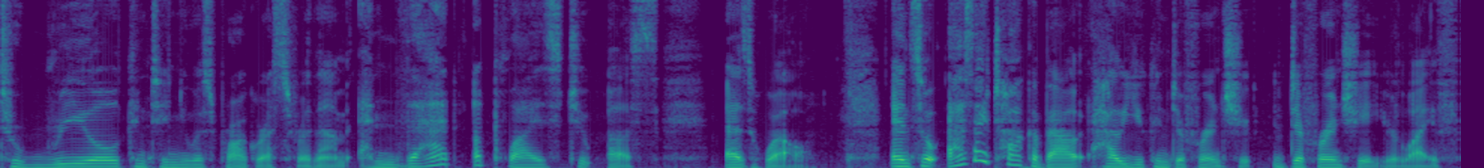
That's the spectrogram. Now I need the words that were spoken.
to real continuous progress for them. And that applies to us as well. And so, as I talk about how you can differentiate, differentiate your life,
